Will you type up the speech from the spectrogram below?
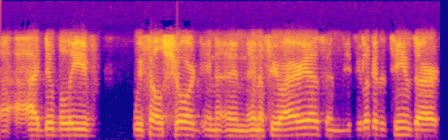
I, I do believe we fell short in, in in a few areas. And if you look at the teams that are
